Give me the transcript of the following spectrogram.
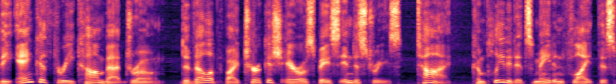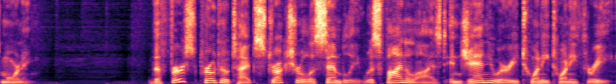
The Anka 3 combat drone, developed by Turkish Aerospace Industries, TAI, completed its maiden flight this morning. The first prototype structural assembly was finalized in January 2023,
